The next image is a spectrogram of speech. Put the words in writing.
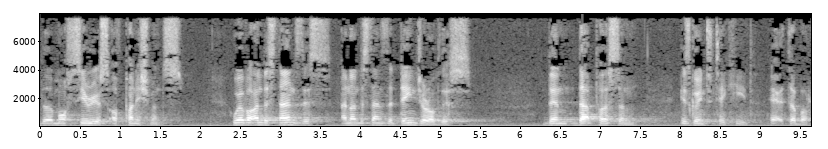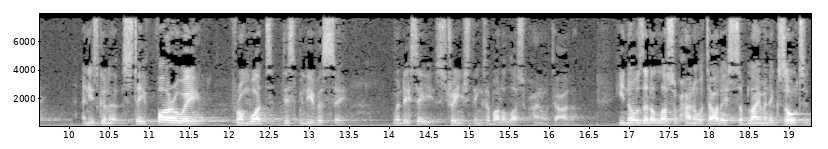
the most serious of punishments. Whoever understands this and understands the danger of this, then that person is going to take heed, i'tabar. And he's going to stay far away from what disbelievers say when they say strange things about Allah subhanahu wa ta'ala. He knows that Allah subhanahu wa ta'ala is sublime and exalted.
